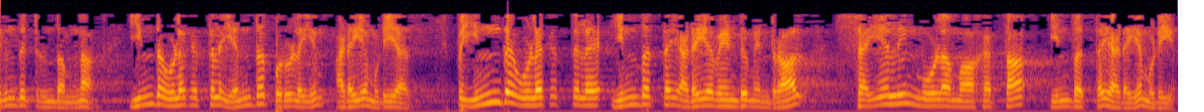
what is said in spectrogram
இருந்துட்டு இருந்தோம்னா இந்த உலகத்துல எந்த பொருளையும் அடைய முடியாது. இப்ப இந்த உலகத்துல இன்பத்தை அடைய வேண்டும் என்றால் செயலின் மூலமாகத்தான் இன்பத்தை அடைய முடியும்.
